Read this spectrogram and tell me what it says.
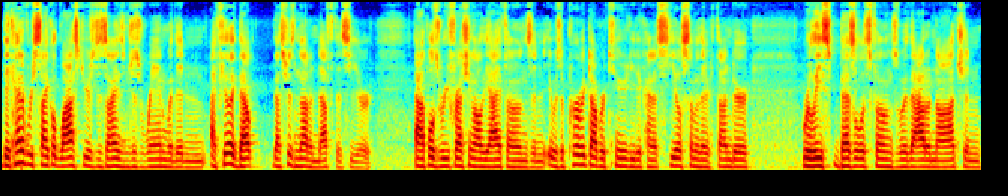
they kind of recycled last year's designs and just ran with it, and I feel like that that's just not enough this year. Apple's refreshing all the iPhones, and it was a perfect opportunity to kind of steal some of their thunder, release bezel-less phones without a notch, and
